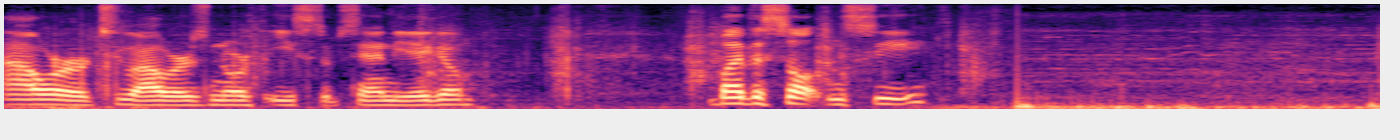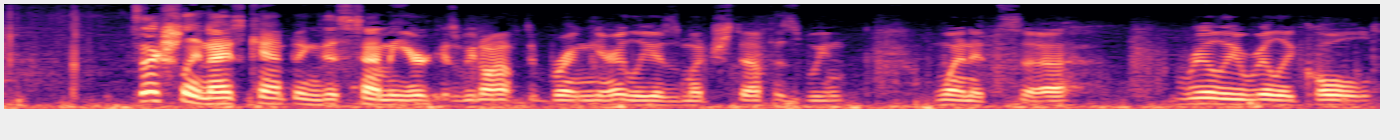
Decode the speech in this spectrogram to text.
hour or two hours northeast of San Diego by the Salton Sea. It's actually nice camping this time of year because we don't have to bring nearly as much stuff as we when it's uh, really, really cold.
